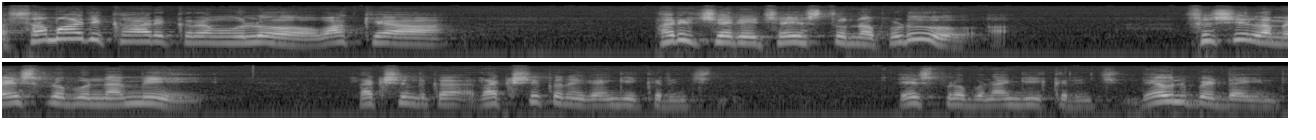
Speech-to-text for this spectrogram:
సమాధి కార్యక్రమంలో వాక్య పరిచర్య చేస్తున్నప్పుడు సుశీలమ్మ యేసుప్రభుని నమ్మి రక్షణ రక్షకునికి అంగీకరించింది. యేసుప్రభుని అంగీకరించింది. దేవుని బిడ్డ అయింది.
